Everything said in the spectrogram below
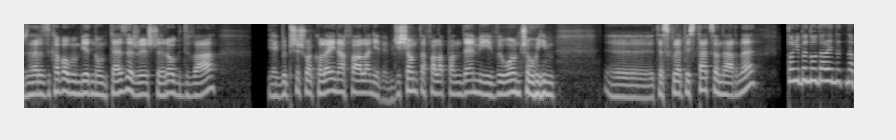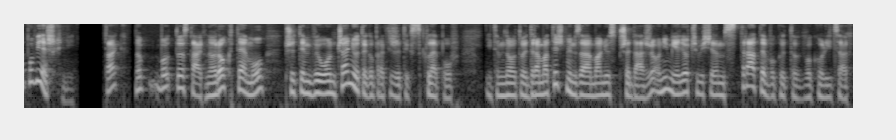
zaryzykowałbym jedną tezę, że jeszcze rok, dwa, jakby przyszła kolejna fala, nie wiem, dziesiąta fala pandemii i wyłączą im yy, te sklepy stacjonarne, to nie będą dalej na, na powierzchni. Tak? No bo to jest tak, no rok temu przy tym wyłączeniu tego praktycznie tych sklepów i tym no, to dramatycznym załamaniu sprzedaży, oni mieli oczywiście tam stratę w, w okolicach,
